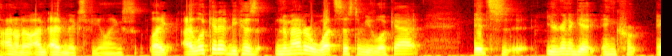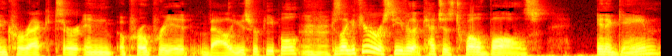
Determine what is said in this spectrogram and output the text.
I don't know, I I have mixed feelings. Like, I look at it because no matter what system you look at, it's you're going to get incor- incorrect or inappropriate values for people. Mm-hmm. Because, like, if you're a receiver that catches 12 balls in a game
